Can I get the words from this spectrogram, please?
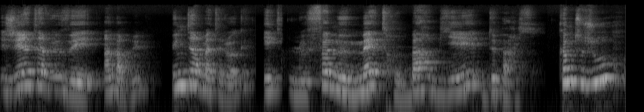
j'ai interviewé un barbu, une dermatologue et le fameux maître barbier de Paris. Comme toujours,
